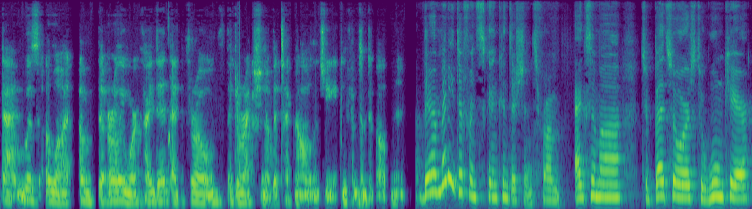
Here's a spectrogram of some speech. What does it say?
That was a lot of the early work I did that drove the direction of the technology in terms of development. There are many different skin conditions from eczema to bed sores to wound care.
